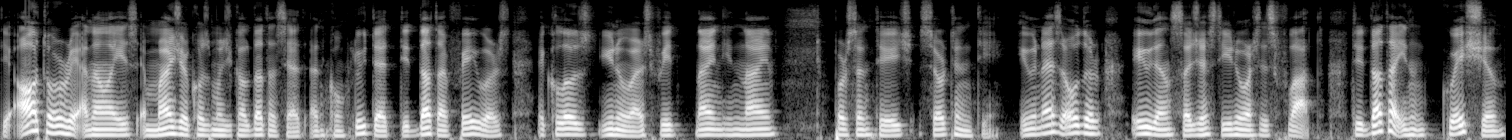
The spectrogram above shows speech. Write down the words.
The author reanalyzed a major cosmological dataset and concluded that the data favors a closed universe with 99% certainty even as other evidence suggests the universe is flat. The data in question,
